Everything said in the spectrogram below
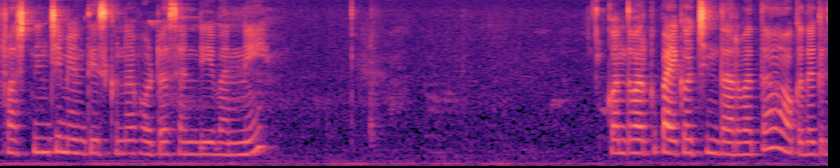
ఫస్ట్ నుంచి మేము తీసుకున్న ఫొటోస్ అండి ఇవన్నీ. కొంతవరకు పైకి వచ్చిన తర్వాత ఒక దగ్గర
